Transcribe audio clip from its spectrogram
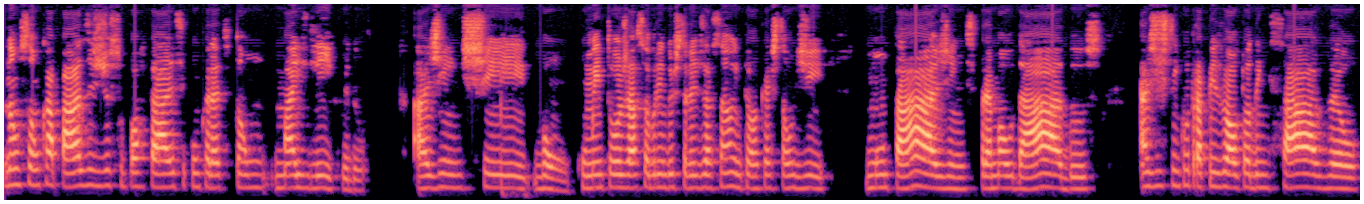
não são capazes de suportar esse concreto tão mais líquido. A gente, bom, comentou já sobre industrialização, então a questão de montagens, pré-moldados. A gente tem contrapiso autoadensável.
